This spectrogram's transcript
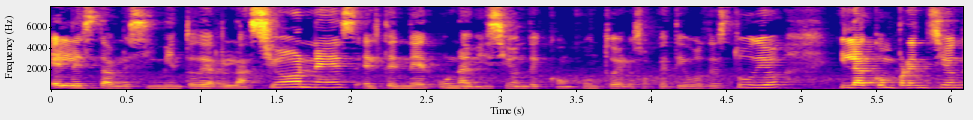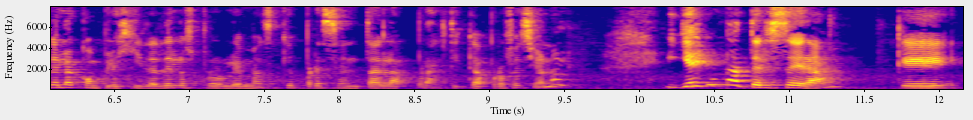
el establecimiento de relaciones, el tener una visión de conjunto de los objetivos de estudio y la comprensión de la complejidad de los problemas que presenta la práctica profesional. Y hay una tercera que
